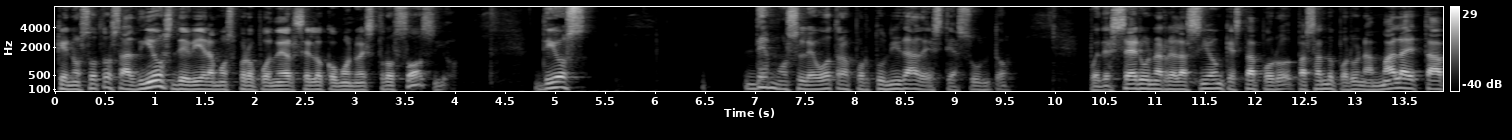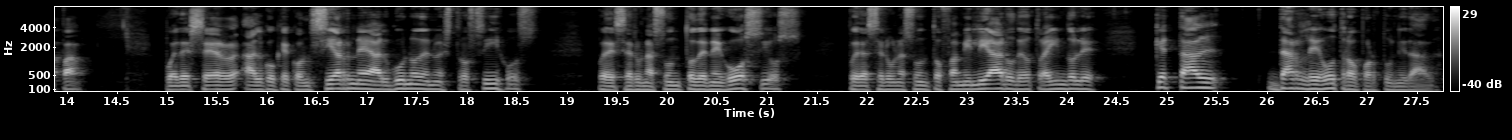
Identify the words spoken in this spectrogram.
que nosotros a Dios debiéramos proponérselo como nuestro socio. Dios, démosle otra oportunidad a este asunto. Puede ser una relación que está pasando por una mala etapa, puede ser algo que concierne a alguno de nuestros hijos, puede ser un asunto de negocios, puede ser un asunto familiar o de otra índole. ¿Qué tal darle otra oportunidad?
